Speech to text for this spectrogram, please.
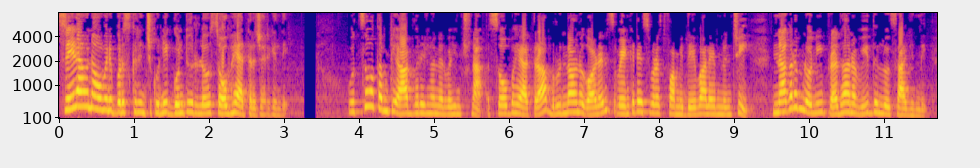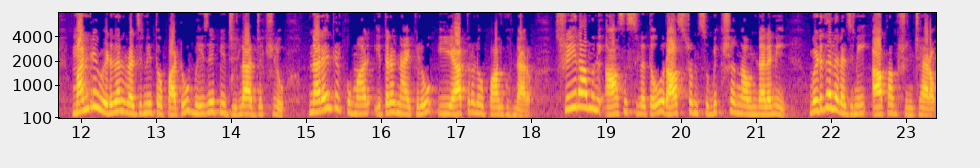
శ్రీరామనవమిని పురస్కరించుకుని గుంటూరులో శోభయాత్ర జరిగింది. ఉత్సవ కమిటీ ఆధ్వర్యంలో నిర్వహించిన శోభయాత్ర బృందావన గార్డెన్స్ వెంకటేశ్వర స్వామి దేవాలయం నుంచి నగరంలోని ప్రధాన వీధుల్లో సాగింది. మంత్రి విడుదల రజనీతో పాటు బీజేపీ జిల్లా అధ్యక్షులు నరేంద్ర కుమార్ ఇతర నాయకులు ఈ యాత్రలో పాల్గొన్నారు. శ్రీరాముని ఆశస్సులతో రాష్ట్రం సుభిక్షంగా ఉండాలని విడుదల రజని ఆకాంక్షించారు.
